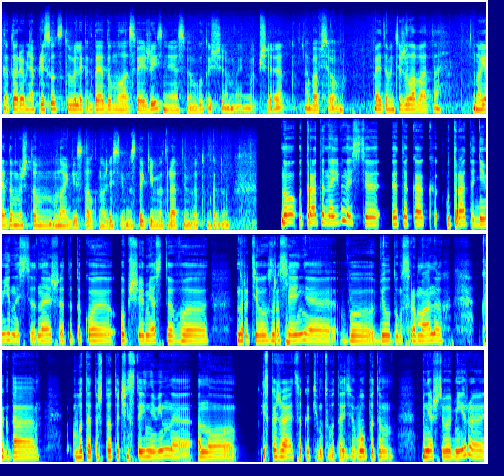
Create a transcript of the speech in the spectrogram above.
которые у меня присутствовали, когда я думала о своей жизни, о своем будущем и вообще обо всем. Поэтому тяжеловато. Но я думаю, что многие столкнулись именно с такими утратами в этом году. Ну, утрата наивности — это как утрата невинности, знаешь, это такое общее место в нарративах взросления, в билдунгс-романах, когда вот это что-то чистое и невинное, оно искажается каким-то вот этим опытом внешнего мира,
